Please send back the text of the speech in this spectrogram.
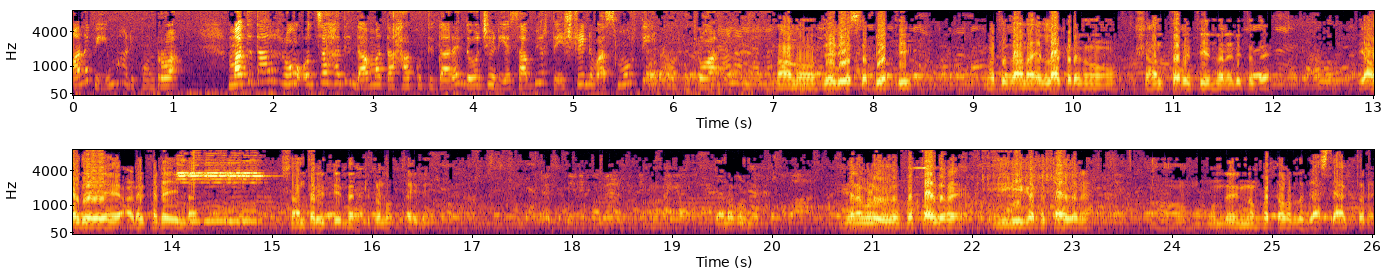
ಮನವಿ ಮಾಡಿಕೊಂಡರು. ಮತದಾರರು ಉತ್ಸಾಹದಿಂದ ಮತ ಹಾಕುತ್ತಿದ್ದಾರೆಂದು ಜೆಡಿಎಸ್ ಅಭ್ಯರ್ಥಿ ಶ್ರೀನಿವಾಸ್ ಮೂರ್ತಿ ನಾನು ಜೆಡಿಎಸ್ ಅಭ್ಯರ್ಥಿ. ಮತದಾನ ಎಲ್ಲ ಕಡೆನೂ ಶಾಂತ ರೀತಿಯಿಂದ ನಡೀತದೆ. ಯಾವುದೇ ಅಡೆತಡೆ ಇಲ್ಲ. ಶಾಂತ ರೀತಿಯಿಂದ ನಡ್ಕೊಂಡು ಹೋಗ್ತಾ ಇದೆ. ಜನಗಳು ಬರ್ತಾ ಇದ್ದಾರೆ. ಈಗೀಗ ಬರ್ತಾ ಇದ್ದಾರೆ. ಮುಂದೆ ಇನ್ನೂ ಬರ್ತಾ ಬರ್ತಾ ಜಾಸ್ತಿ ಆಗ್ತಾರೆ.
